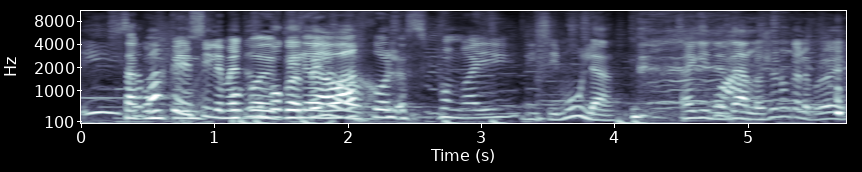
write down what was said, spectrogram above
Y saco capaz un, que si le metes un poco de de pelo- abajo, los pongo ahí. Disimula. Hay que intentarlo. Yo nunca lo probé.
